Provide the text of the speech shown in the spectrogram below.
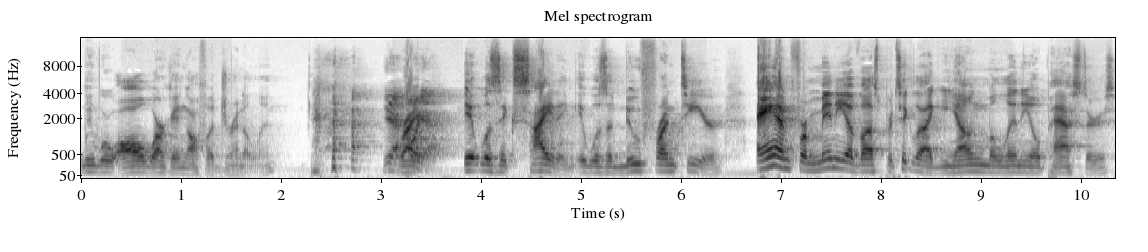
we were all working off adrenaline, Yeah. Oh, right? Oh, yeah. It was exciting. It was a new frontier, and for many of us, particularly like young millennial pastors,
